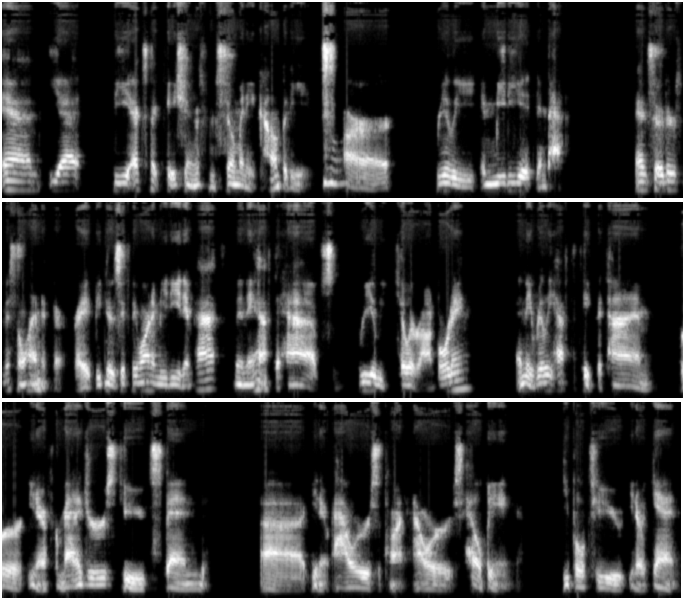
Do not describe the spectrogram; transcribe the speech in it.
And yet, the expectations from so many companies mm-hmm. are really immediate impact and so there's misalignment there, right? Because if they want immediate impact, then they have to have some really killer onboarding and they really have to take the time for, you know, for managers to spend, uh, you know, hours upon hours helping people to, you know, again,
